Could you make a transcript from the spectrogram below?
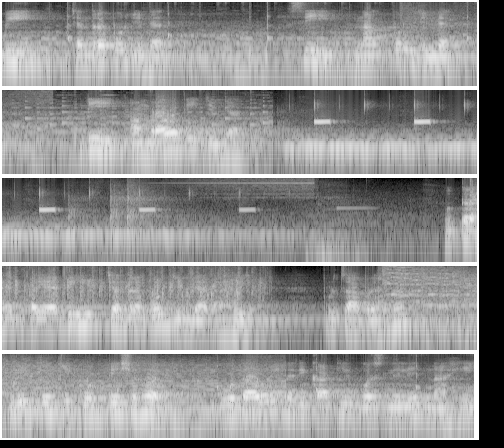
बी चंद्रपूर जिल्ह्यात सी नागपूर जिल्ह्यात टी अमरावती जिल्ह्यात. उत्तर आहे पर्याय बी चंद्रपूर जिल्ह्यात आहे. पुढचा प्रश्न पुढीलपैकी कोणते शहर गोदावरी नदीकाठी वसलेले नाही?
